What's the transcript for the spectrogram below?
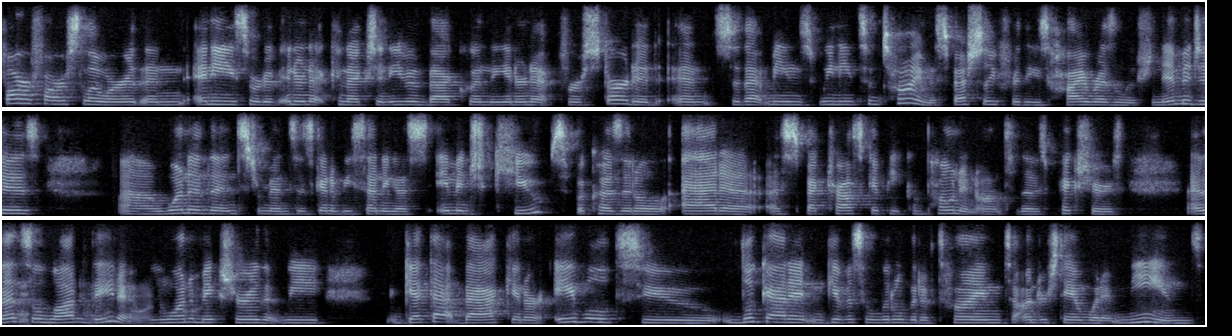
far far slower than any sort of internet connection even back when the internet first started and so that means we need some time especially for these high resolution images uh, one of the instruments is going to be sending us image cubes because it'll add a, a, spectroscopy component onto those pictures. And that's a lot of data. We want to make sure that we get that back and are able to look at it and give us a little bit of time to understand what it means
